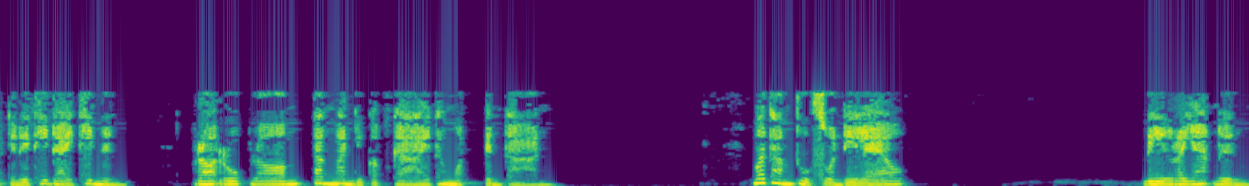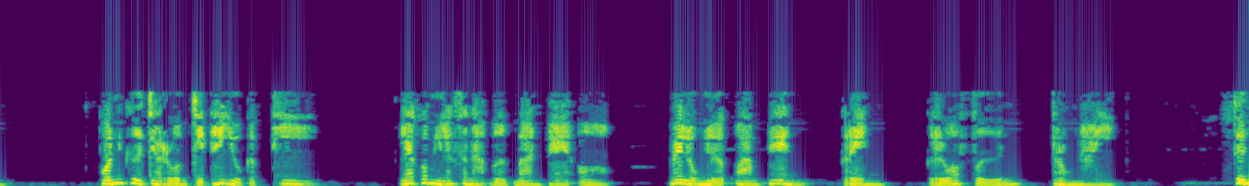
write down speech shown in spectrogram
บอยู่ในที่ใดที่หนึ่ง เพราะรู้พร้อมตั้งมั่นอยู่กับกายทั้งหมดเป็นฐาน เมื่อทำถูกส่วนดีแล้ว ดีระยะหนึ่ง ผลคือจะรวมจิตให้อยู่กับที่ และก็มีลักษณะเบิกบานแผ่ออกไม่หลงเหลือความเพ่ง เกรงหรือว่าฝืน ตรงไหน ถึง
